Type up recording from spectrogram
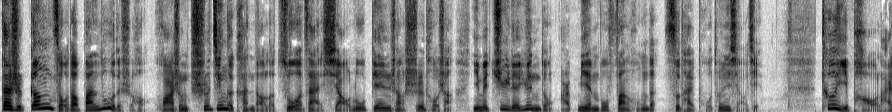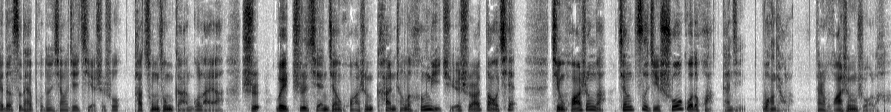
但是刚走到半路的时候，华生吃惊地看到了坐在小路边上石头上，因为剧烈运动而面部泛红的斯泰普顿小姐。特意跑来的斯泰普顿小姐解释说，她匆匆赶过来啊，是为之前将华生看成了亨利爵士而道歉，请华生啊将自己说过的话赶紧忘掉了。但是华生说了哈，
